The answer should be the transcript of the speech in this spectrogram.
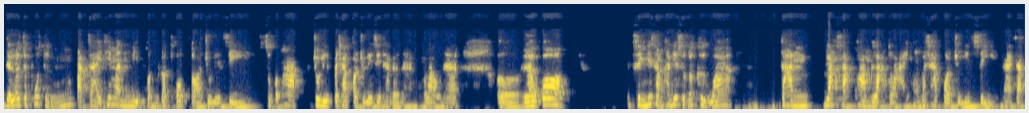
เดี๋ยวเราจะพูดถึงปัจจัยที่มันมีผลกระทบต่อจุลินทรีย์สุขภาพจุลินประชากรจุลินทรีย์ทางเดินอาหารของเรานะเออแล้วก็สิ่งที่สำคัญที่สุดก็คือว่าการรักษาความหลากหลายของประชากรจุลินทรีย์นะจาก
